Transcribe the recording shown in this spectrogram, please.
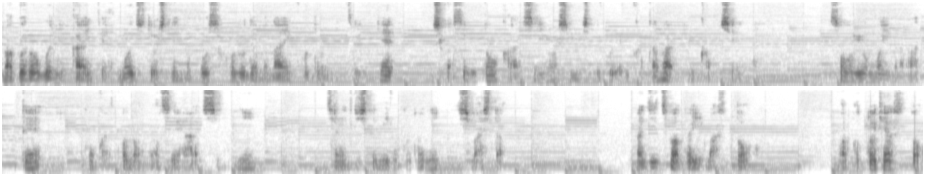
まあ、ブログに書いて文字として残すほどでもないことについて、もしかすると関心を示してくれる方がいるかもしれない。そういう思いがあって、今回この音声配信にチャレンジしてみることにしました。まあ、実はと言いますと、まあ、ポッドキャスト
